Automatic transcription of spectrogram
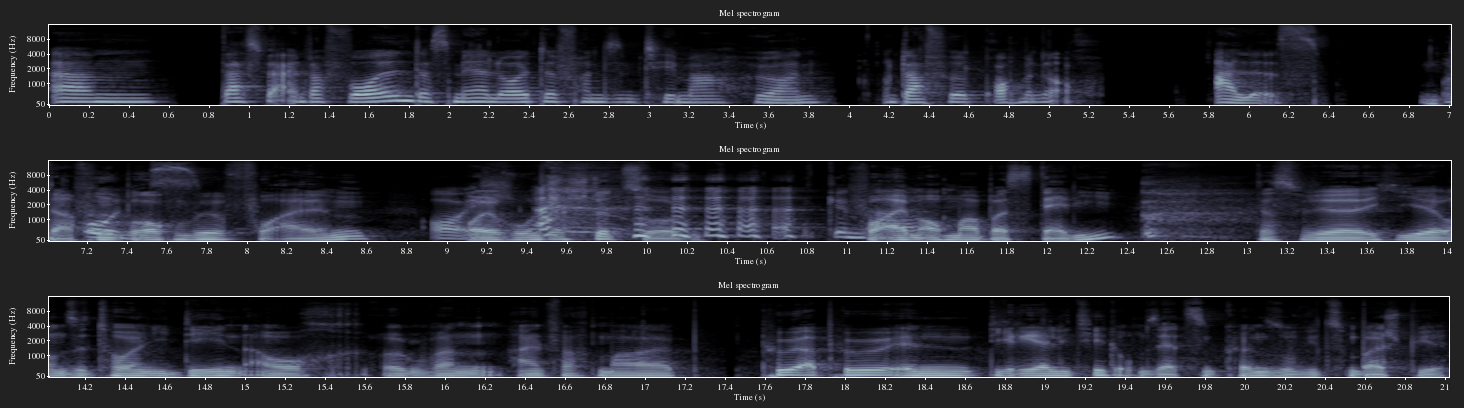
ähm, dass wir einfach wollen, dass mehr Leute von diesem Thema hören. Und dafür braucht man dann auch alles. Und dafür uns. brauchen wir vor allem Euch. eure Unterstützung. genau. Vor allem auch mal bei Steady, dass wir hier unsere tollen Ideen auch irgendwann einfach mal peu à peu in die Realität umsetzen können, so wie zum Beispiel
